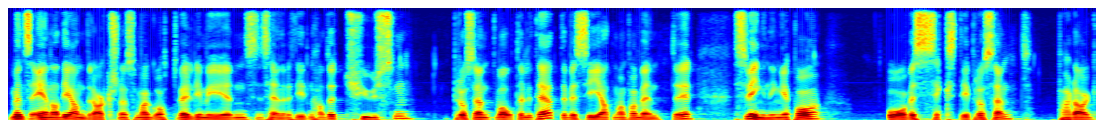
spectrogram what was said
Mens en av de andre aksjene som har gått veldig mye i den senere tiden, hadde 1000% volatilitet. Dvs. Si at man forventer svingninger på over 60% per dag.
